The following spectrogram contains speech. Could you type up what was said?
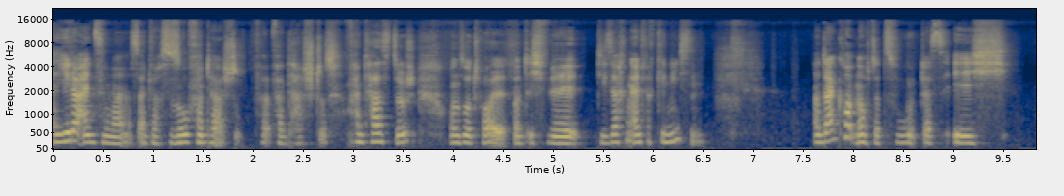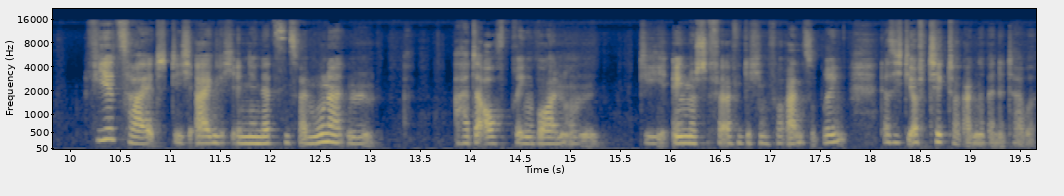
Jeder einzelne ist einfach so fantastisch, fantastisch, fantastisch und so toll. Und ich will die Sachen einfach genießen. Und dann kommt noch dazu, dass ich viel Zeit, die ich eigentlich in den letzten zwei Monaten hatte aufbringen wollen, um die englische Veröffentlichung voranzubringen, dass ich die auf TikTok angewendet habe.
